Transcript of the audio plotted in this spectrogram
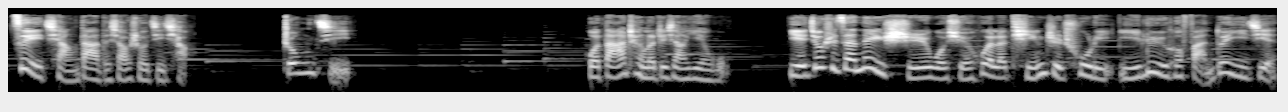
最强大的销售技巧。终极。我达成了这项业务，也就是在那时，我学会了停止处理疑虑和反对意见，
